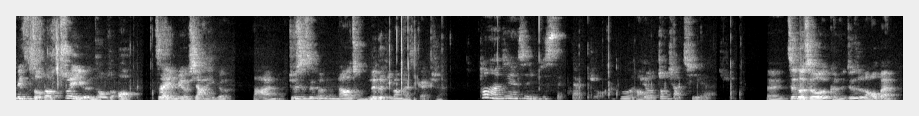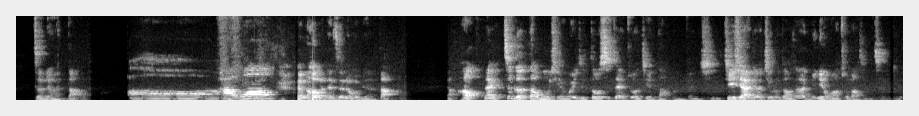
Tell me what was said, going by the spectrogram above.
一直走到最源头说哦，再也没有下一个答案了，就是这个了嗯，然后从那个地方开始改善。通常这件事情是谁在做啊？如果就中小企业来说，哎，这个时候可能就是老板责任很大了，哦，好哦，老板的责任会比较大。哦。啊，好，来，这个到目前为止都是在做检讨跟分析，接下来就要进入到那明年我要做到什么程度。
